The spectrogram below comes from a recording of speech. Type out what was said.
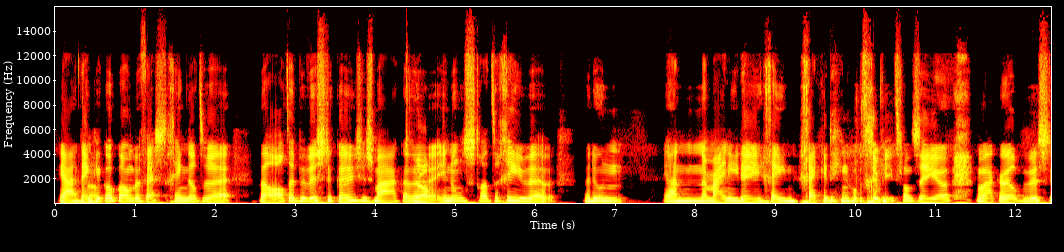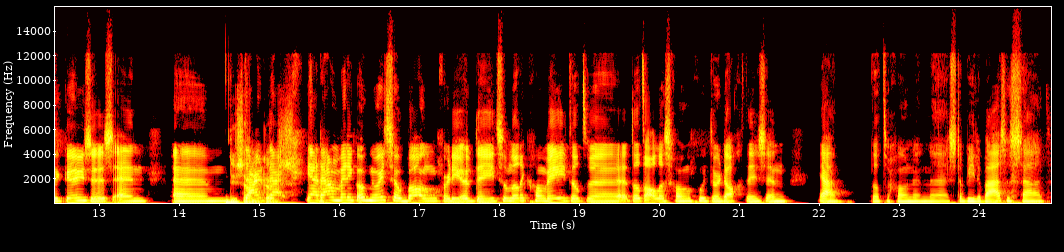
ja, denk Ja. ik ook wel een bevestiging dat we wel altijd bewuste keuzes maken Ja. in onze strategie. We, we doen, ja, naar mijn idee, geen gekke dingen op het gebied van SEO. We maken wel bewuste keuzes. En ehm, daar- ja, daarom ben ik ook nooit zo bang voor die updates. Omdat ik gewoon weet dat, we, dat alles gewoon goed doordacht is. En ja, dat er gewoon een eh, stabiele basis staat.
